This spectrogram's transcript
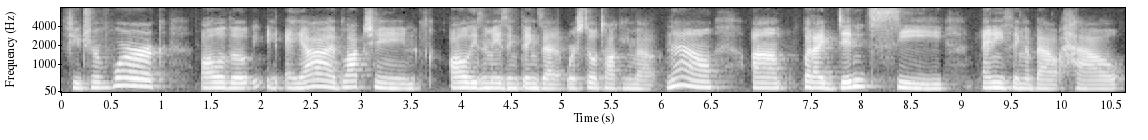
future of work, all of the AI, blockchain, all of these amazing things that we're still talking about now. Um, but I didn't see anything about how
